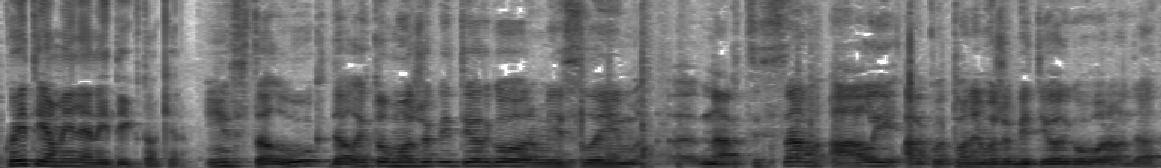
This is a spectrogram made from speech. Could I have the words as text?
Koji ti je omiljeni TikToker? Insta look, da li to može biti odgovor? Mislim, e, narcis sam, ali ako to ne može biti odgovor, onda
